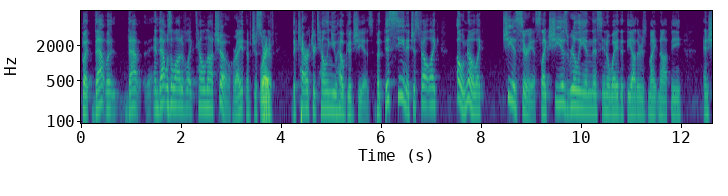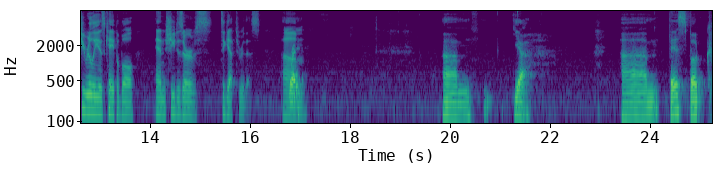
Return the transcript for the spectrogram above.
But that was that and that was a lot of like tell not show right? Of just sort Right. of the character telling you how good she is. But this scene it just felt like oh no like she is serious like she is really in this in a way that the others might not be and she really is capable and she deserves to get through this um, Right. Um, yeah. Um, this book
